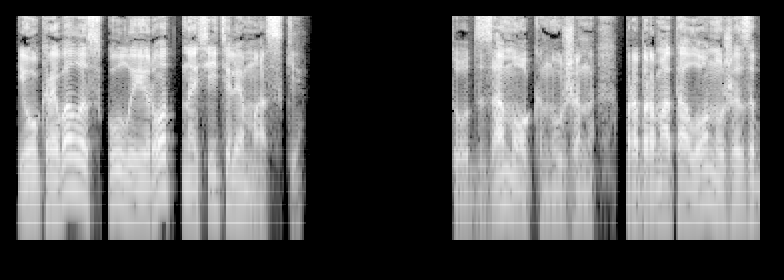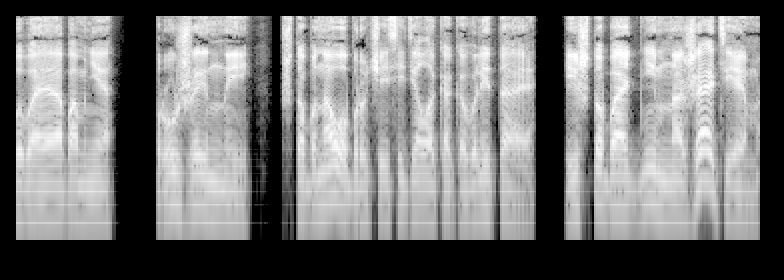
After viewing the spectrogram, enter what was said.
и укрывала скулы и рот носителя маски. «Тут замок нужен», — пробормотал он, уже забывая обо мне. «Пружинный, чтобы на обруче сидела, как вылетая, и чтобы одним нажатием...»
